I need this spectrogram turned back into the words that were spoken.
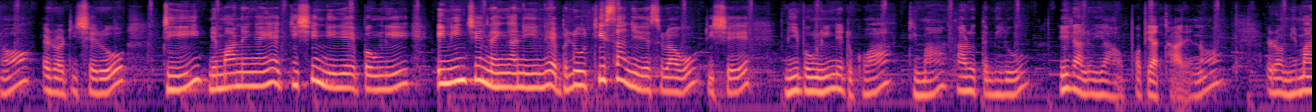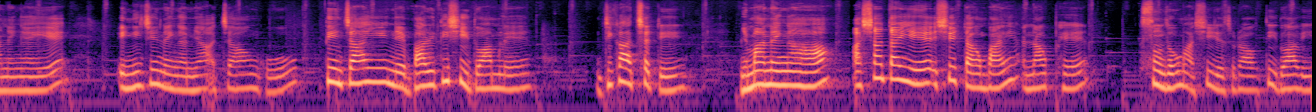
เนาะအဲ့တော့ဒီရှယ်တို့ဒီမြန်မာနိုင်ငံရဲ့တည်ရှိနေတဲ့ပုံလေးအင်းင်းချင်းနိုင်ငံတွေနဲ့ဘလို့ထိစပ်နေရဲဆိုတာကိုဒီရှယ်မြေပုံလေးနဲ့တကွာဒီမှာသားတို့သမီးတို့လေ့လာလို့ရအောင်ဖော်ပြထားတယ်เนาะအဲ့တော့မြန်မာနိုင်ငံရဲ့အင်းကြီးချင်းနိုင်ငံများအကြောင်းကိုသင်ကြားရင်းနဲ့ဘာတွေသိရှိသွားမလဲအဓိကအချက်တွေမြန်မာနိုင်ငံဟာအာရှတိုက်ရဲ့အရှေ့တောင်ပိုင်းအနောက်ဘက်အစွန်ဆုံးမှာရှိတယ်ဆိုတာကိုသိသွားပြီ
